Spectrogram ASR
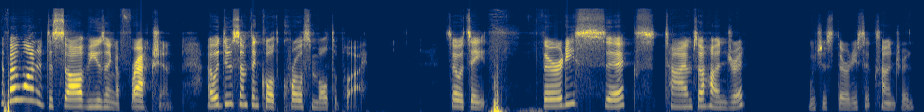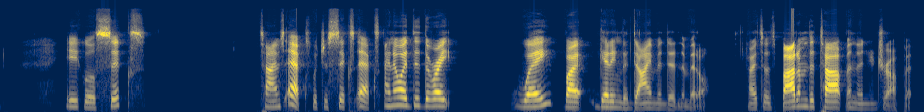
If I wanted to solve using a fraction, I would do something called cross multiply. So it's a 36 times 100, which is 3600, equals 6 times x, which is 6x. I know I did the right way by getting the diamond in the middle. All right, so it's bottom to top, and then you drop it.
